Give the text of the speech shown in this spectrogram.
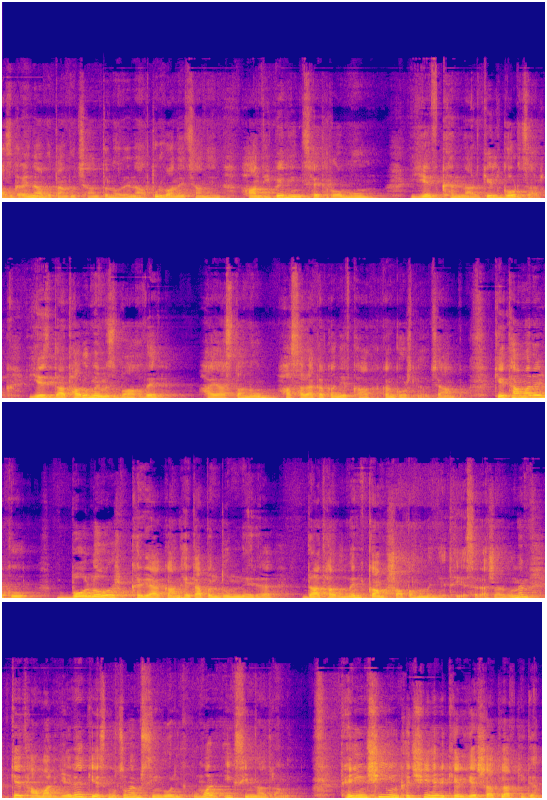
ազգային անվտանգության տնօրեն Արտուր Վանեցյանին հանդիպել ինձ հետ Ռոմում եւ քննարկել գործարք։ Ես դադարում եմ զբաղվել Հայաստանում հասարակական եւ քաղաքական գործնեությամբ, կետ համար 2 բոլոր քրեական հետապնդումները դադարում են կամ շապանում են, եթե ես հրաժարվում եմ, կետ համար 3 ես մուծում եմ սիմվոլիկ գումար X հիմնադրամին։ Թե ինչի ինքը չի հերքել, ես շատ լավ գիտեմ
